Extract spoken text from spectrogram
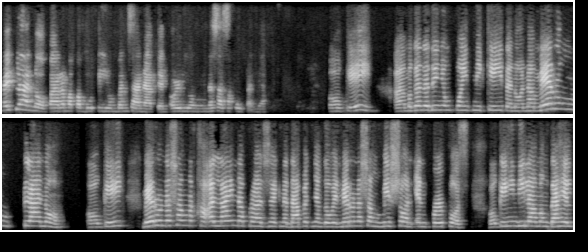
may plano para mapabuti yung bansa natin or yung nasasakupan niya. Okay. Uh, maganda din yung point ni Kate ano, na merong plano Okay? Meron na siyang naka-align na project na dapat niyang gawin. Meron na siyang mission and purpose. Okay? Hindi lamang dahil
